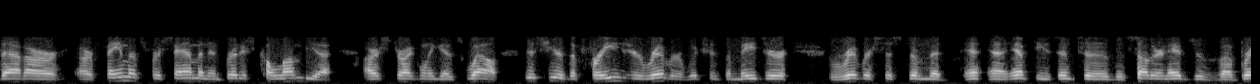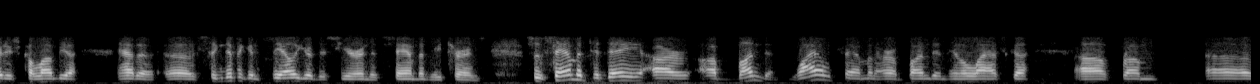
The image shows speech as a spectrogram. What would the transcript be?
that are are famous for salmon in British Columbia are struggling as well. This year, the Fraser River, which is the major river system that uh, empties into the southern edge of uh, British Columbia, had a, a significant failure this year in its salmon returns. So salmon today are abundant. Wild salmon are abundant in Alaska uh, from uh,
